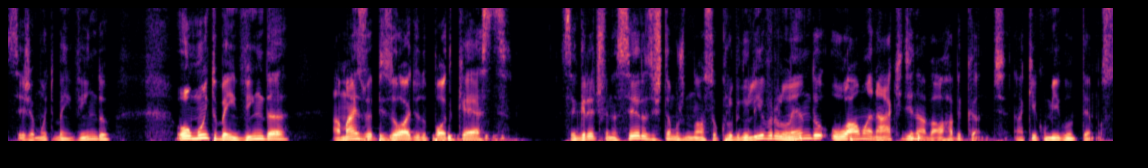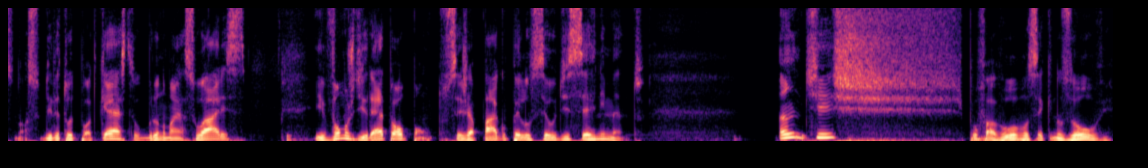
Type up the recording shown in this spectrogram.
Seja muito bem-vindo ou muito bem-vinda a mais um episódio do podcast Segredos Financeiros. Estamos no nosso Clube do Livro lendo o Almanac de Naval Ravikant. Aqui comigo temos nosso diretor de podcast, o Bruno Maia Soares, e vamos direto ao ponto. Seja pago pelo seu discernimento. Antes, por favor, você que nos ouve,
